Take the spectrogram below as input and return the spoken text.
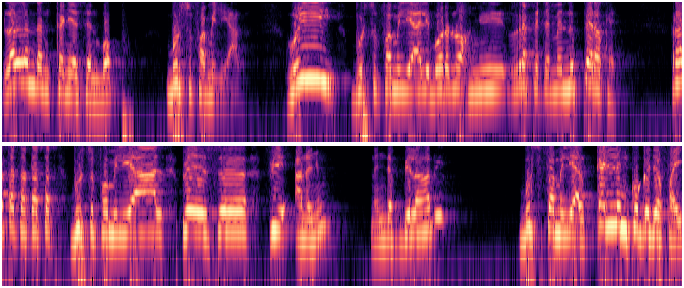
Lan lañ dañ kañee seen bopp? Bourse familiale oui bourse familiale yi boo doon wax ñuy répété mel ni perroquet. Ratatatatat bourse familiale PSE fii anañu nañ def bilan bi. Bourse familiale kañ lañ ko gëj fay?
